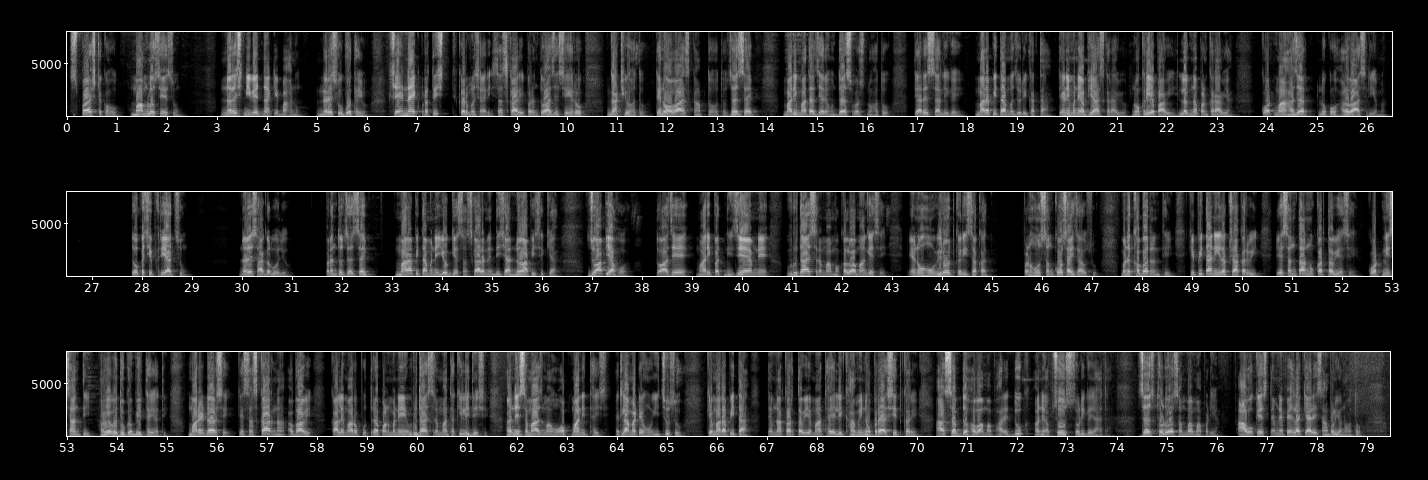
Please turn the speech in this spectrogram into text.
સ્પષ્ટ કહો, મામલો છે શું? નરેશની વેદના કે બહાનું? નરેશ ઊભો થયો. શહેરના એક પ્રતિષ્ઠિત કર્મચારી, સંસ્કારી, પરંતુ આજે શહેરો ગાંઠ્યો હતો. તેનો અવાજ કાંપતો હતો. જજ સાહેબ, મારી માતા જ્યારે હું દસ વર્ષનો હતો, ત્યારે જ ચાલી ગઈ. મારા પિતા મજૂરી કરતા. તેણે મને અભ્યાસ કરાવ્યો, નોકરી અપાવી, લગ્ન પણ કરાવ્યા. કોર્ટમાં હાજર લોકો હળવા આશ્રયમાં. તો પછી ફરિયાદ શું? નરેશ આગળ બોલ્યો, પરંતુ જજ સાહેબ, મારા પિતા મને યોગ્ય સંસ્કાર અને દિશા ન આપી શક્યા. જો આપ્યા હો, તો આજે મારી પત્ની જે એમને વૃદ્ધાશ્રમમાં મોકલવા માંગે છે, એનો હું વિરોધ કરી શકત. પણ હું સંકોચાઈ જાઉં છું. મને ખબર નથી કે પિતાની રક્ષા કરવી એ સંતાનનું કર્તવ્ય છે. કોર્ટની શાંતિ હવે વધુ ગંભીર થઈ હતી. મારે ડર છે કે સંસ્કારના અભાવે કાલે મારો પુત્ર પણ મને વૃદ્ધાશ્રમમાં ધકેલી દેશે અને સમાજમાં હું અપમાનિત થઈશ. એટલા માટે હું ઈચ્છું છું કે મારા પિતા તેમના કર્તવ્યમાં થયેલી ખામીનો પ્રયાસિત કરે. આ શબ્દ હવામાં ભારે દુઃખ અને અફસોસ છોડી ગયા હતા. જજ થોડું અસંભામાં પડ્યા. આવો કેસ તેમણે પહેલાં ક્યારેય સાંભળ્યો નહોતો.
